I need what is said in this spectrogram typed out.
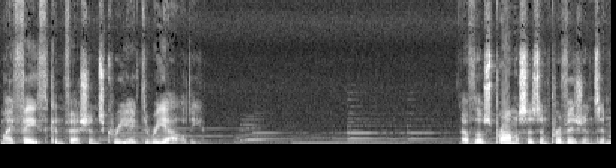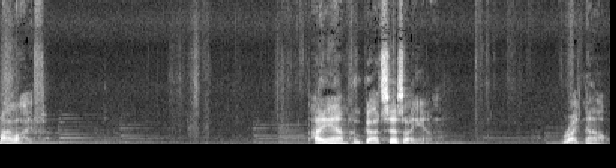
My faith confessions create the reality of those promises and provisions in my life. I am who God says I am right now.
